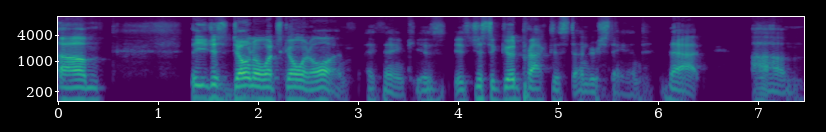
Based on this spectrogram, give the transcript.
um, that you just don't know what's going on. I think is is just a good practice to understand that um,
